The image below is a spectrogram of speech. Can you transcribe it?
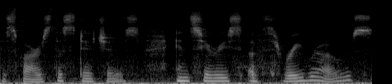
as far as the stitches and series of three rows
